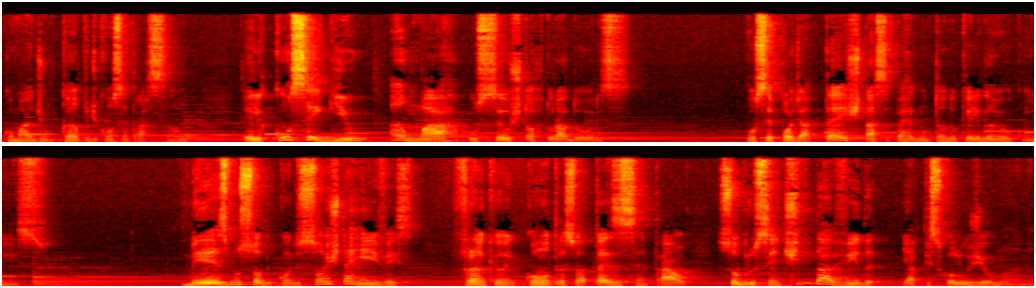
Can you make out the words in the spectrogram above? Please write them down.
como a de um campo de concentração, ele conseguiu amar os seus torturadores. Você pode até estar se perguntando o que ele ganhou com isso. Mesmo sob condições terríveis, Frankl encontra sua tese central sobre o sentido da vida e a psicologia humana.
